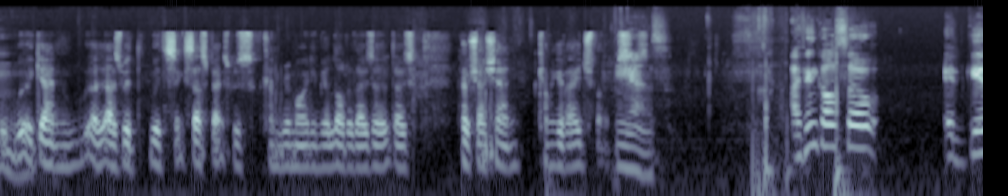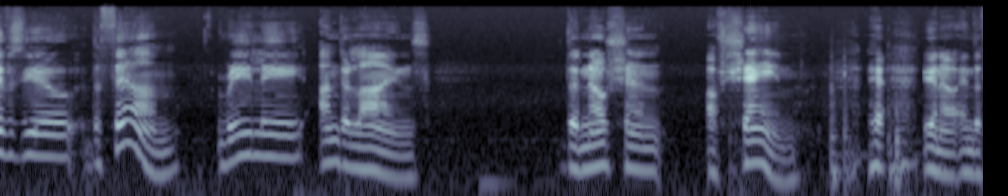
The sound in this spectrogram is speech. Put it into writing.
w- again, uh, as with, with Six Suspects, was kind of reminding me a lot of those uh, those Ho Shen coming of age films. Yes. I think also it gives you the film really underlines the notion of shame you know in the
